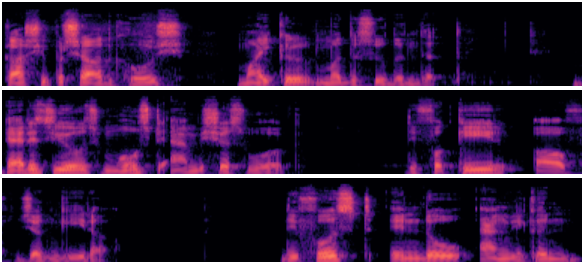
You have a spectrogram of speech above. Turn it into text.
Kashi Prasad Ghosh, Michael Madhusudan Dutt. Derozio's most ambitious work, The Fakir of Jangira the first Indo Anglican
